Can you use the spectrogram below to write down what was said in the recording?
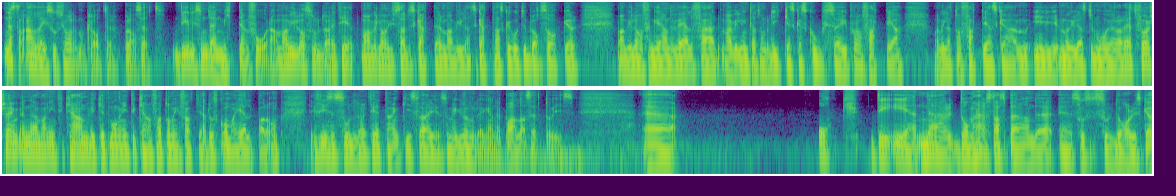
nästan alla är socialdemokrater på något sätt. Det är liksom den mittenfåran. Man vill ha solidaritet, man vill ha hyfsade skatter, man vill att skatterna ska gå till bra saker. Man vill ha en fungerande välfärd, man vill inte att de rika ska sko sig på de fattiga. Man vill att de fattiga ska i möjligaste mån göra rätt för sig, men när man inte kan, vilket många inte kan för att de är fattiga, då ska man hjälpa dem. Det finns en solidaritetstanke i Sverige som är grundläggande på alla sätt och vis. Eh, och det är när de här statsbärande eh, solidariska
